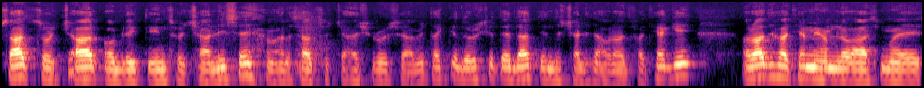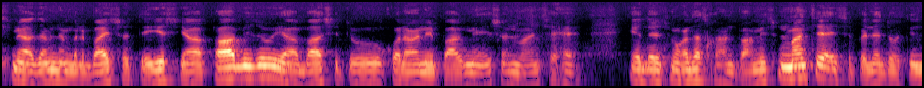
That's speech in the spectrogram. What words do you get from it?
سات سو چار ابلک تین سو چالیس ہے ہمارے سات سو چار شروع سے ابھی تک کے درست کی تعداد تین سو چالیس اوراد فتح کی اوراد فتح میں ہم لوگ آسمہ اس میں اعظم نمبر بائیس سو تیئیس، یا قابض یا باسط قرآن پاک میں اس عنوان سے ہے۔ یہ تو اس مقدس قرآن پاک میں اس عنوان سے اس سے پہلے دو تین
